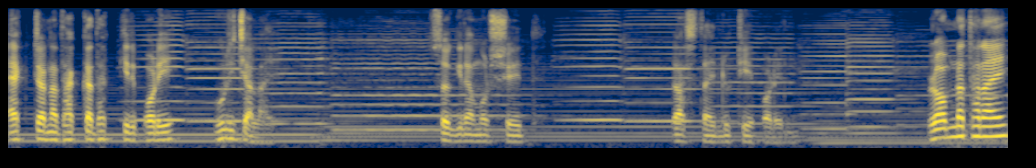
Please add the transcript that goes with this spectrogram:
একটানা ধাক্কাধাক্কির পরে গুলি চালায়। সগিরা মোর্শেদ রাস্তায় লুটিয়ে পড়েন। রমনা থানায়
